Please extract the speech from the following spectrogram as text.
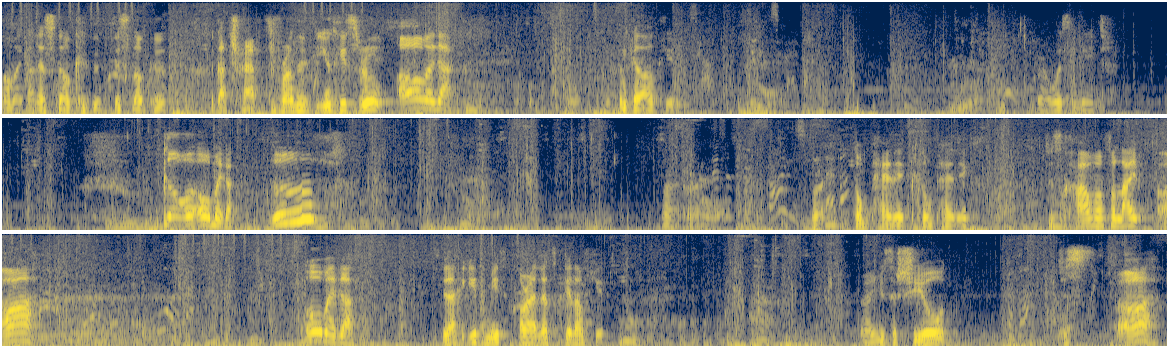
Oh my god, that's not good. That's not good. I got trapped from in his room. Oh my god. Let me get out of here. Bro, where's the meat? Go! Oh my god. Alright, alright. Right, don't panic, don't panic. Just of a life. Ah! Oh my god. Did I eat meat? Alright, let's get out of here. Uh, use a shield. Just ah.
